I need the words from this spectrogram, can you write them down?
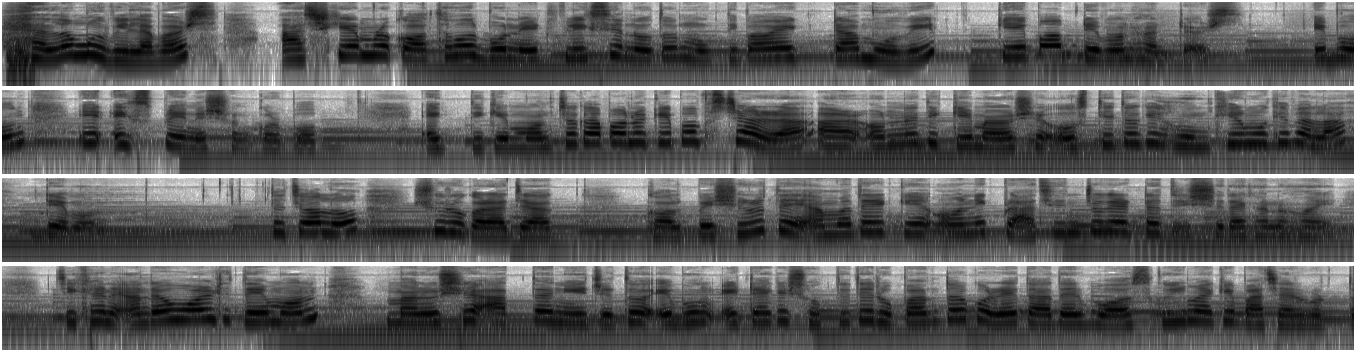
হ্যালো মুভি লাভার্স আজকে আমরা কথা বলব নেটফ্লিক্সে নতুন মুক্তি পাওয়া একটা মুভি কেপ অফ ডেমন হান্টার্স এবং এর এক্সপ্লেনেশন করব। একদিকে মঞ্চ কাঁপানো কেপ অফ স্টাররা আর অন্যদিকে মানুষের অস্তিত্বকে হুমকির মুখে ফেলা ডেমন তো চলো শুরু করা যাক। গল্পের শুরুতে আমাদেরকে অনেক প্রাচীন যুগের একটা দৃশ্য দেখানো হয়, যেখানে আন্ডারওয়ার্ল্ড তেমন মানুষের আত্মা নিয়ে যেত এবং এটাকে শক্তিতে রূপান্তর করে তাদের বস কুইমাকে পাচার করত।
